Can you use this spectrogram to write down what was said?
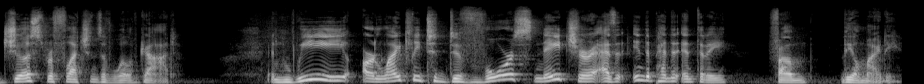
just reflections of will of God. And we are likely to divorce nature as an independent entity from the Almighty.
